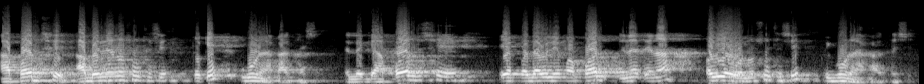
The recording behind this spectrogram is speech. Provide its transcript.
આ પદ છે, આ બંનેનું શું થશે? તો કે ગુણાકાર થશે. એટલે કે આ પદ છે, એ પદાવલીમાં પદ અને તેના અવયવોનું શું થશે? ગુણાકાર થશે.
